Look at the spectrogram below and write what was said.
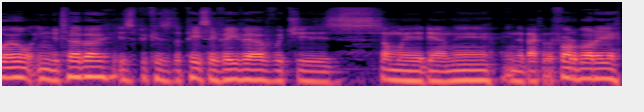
oil in your turbo is because the PCV valve, which is somewhere down there in the back of the throttle body,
